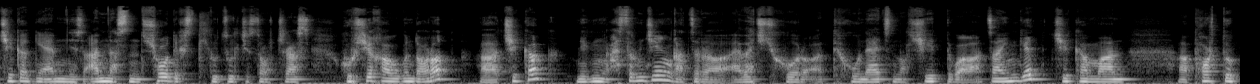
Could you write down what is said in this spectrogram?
Чикагийн амнаас амнасанд шууд эрсдэл үзүүлж исэн учраас хөршийнхаа үгэнд ороод Чикаг нэгэн асрамжийн газар аваачч өгөхөөр тэрхүү найз нь бол шийддэг байгаа. За ингээд Чика маань Порто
